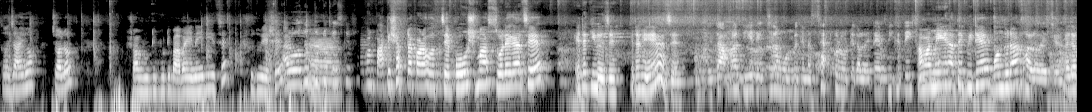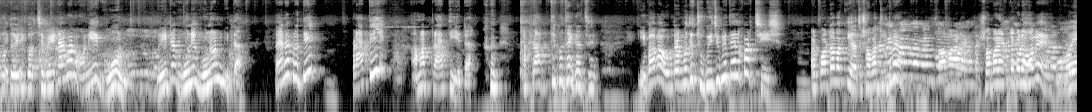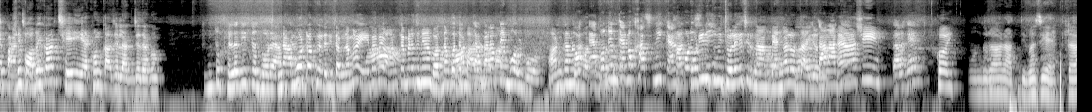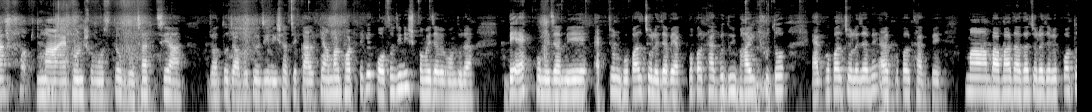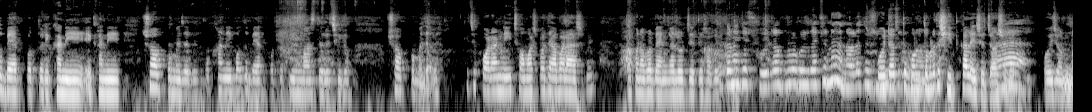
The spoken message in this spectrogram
তো যাই হোক চলো। সব রুটি ফুটি বাবা এনেই দিয়েছে শুধু এসে আর ওদের দুটো প্রেসক্রিপশন এখন পাটি সাপটা করা হচ্ছে পৌষ মাস চলে গেছে। এটা কি হয়েছে? এটা ভেঙে গেছে? এটা আমরা দিয়ে দেখছিলাম উঠবে কিনা স্যাট করে উঠে গেল। এটা এমনি খেতেই আমার মেয়ের হাতে পিঠে বন্ধুরা। ভালো হয়েছে। এই দেখো তৈরি করছে মেয়েটা। আমার অনেক গুণ। মেয়েটা গুণে গুণান্বিতা। তাই না প্রতি? প্রাতি? আমার প্রাতি এটা। আর প্রাপ্তি কোথায় গেছে? এ বাবা ওটার মধ্যে চুপি চুপি তেল করছিস? আর কটা বাকি আছে? সবার জুটবে? সবার একটা করে হবে। সে কবেকার? সেই এখন কাজে লাগছে দেখো। তুমি তো ফেলে দিতে ধরে না মোটেও ফেলে দিতাম না মা। এইভাবে অন ক্যামেরা তুমি আমার বদনাম করতে পারো ক্যামেরাতেই বলব। অন ক্যামেরা এতদিন কেন খাসনি? কেন করিনি তুমি চলে গেছিলে না ব্যাঙ্গালোর তাই জন্য। হ্যাঁ আসি। তার আগে? কই? বন্ধুরা রাত্রি বাজে একটা মা এখন সমস্ত গোছাচ্ছে আর যত যাবতীয় জিনিস আছে কালকে আমার ঘর থেকে কত জিনিস কমে যাবে বন্ধুরা? ব্যাগ কমে যাবে একজন গোপাল চলে যাবে এক গোপাল থাকবে দুই ভাই সুতো এক গোপাল চলে যাবে আর এক গোপাল থাকবে। মা বাবা দাদা চলে যাবে কত ব্যাগপত্র এখানে এখানে সব কমে যাবে। ওখানে কত ব্যাগপত্র তিন মাস ধরে ছিল সব কমে যাবে। কিছু করার নেই ছ মাস বাদে আবার আসবে তখন আবার ব্যাঙ্গালোর যেতে হবে। এখানে যে সোয়েটারগুলো রয়ে গেছে না নাহলে তো সোয়েটার তো কোনো তোমরা তো শীতকালে এসেছ আসলে হ্যাঁ। ওই জন্য।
